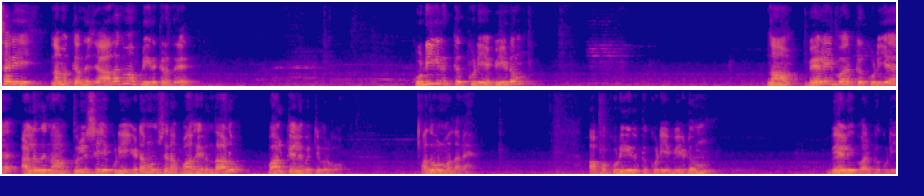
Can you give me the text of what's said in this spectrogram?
சரி நமக்கு அந்த ஜாதகம் அப்படி இருக்கிறது. குடியிருக்கக்கூடிய வீடும் நாம் வேலை பார்க்கக்கூடிய அல்லது நாம் தொழில் செய்யக்கூடிய இடமும் சிறப்பாக இருந்தாலும் வாழ்க்கையில் வெற்றி பெறுவோம். அதுவும் உண்மை தானே அப்போ குடியிருக்கக்கூடிய வீடும் வேலை பார்க்கக்கூடிய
